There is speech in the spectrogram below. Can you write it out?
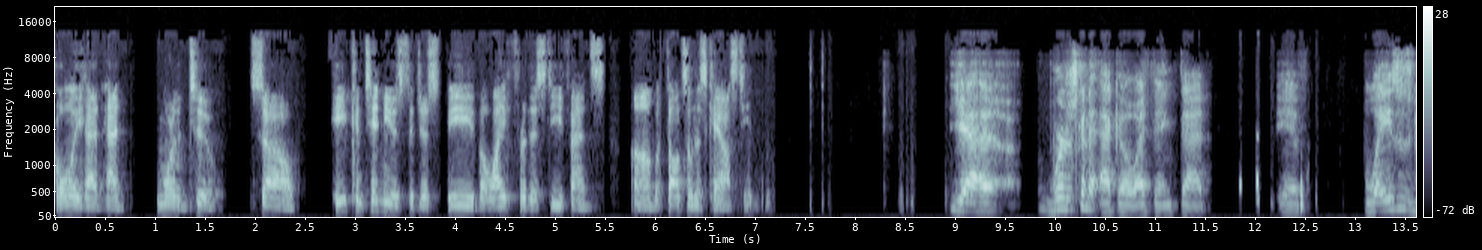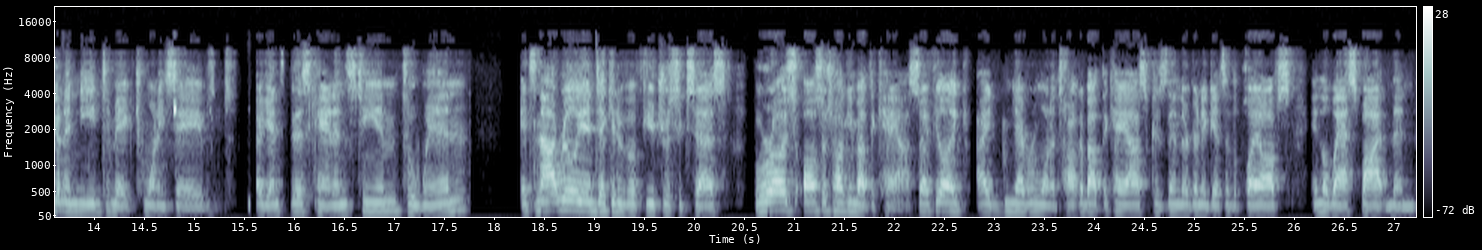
goalie had had more than two. So he continues to just be the life for this defense. Um, thoughts on this chaos team? Yeah, we're just going to echo. I think that if Blaze is going to need to make 20 saves against this Cannons team to win, it's not really indicative of future success. We're also talking about the chaos. So I feel like I never want to talk about the chaos because then they're going to get to the playoffs in the last spot and then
